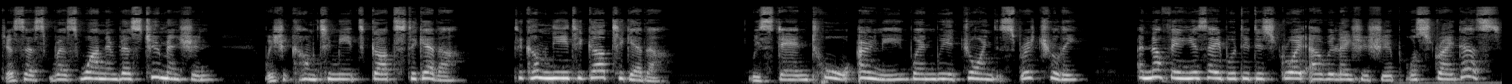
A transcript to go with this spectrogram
Just as verse 1 and verse 2 mention, we should come to meet God together, to come near to God together. We stand tall only when we are joined spiritually, and nothing is able to destroy our relationship or strike us.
